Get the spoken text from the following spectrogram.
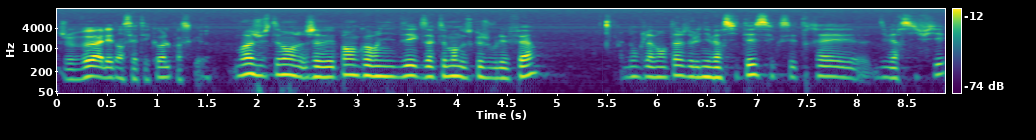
je veux aller dans cette école parce que moi justement, j'avais pas encore une idée exactement de ce que je voulais faire. Donc l'avantage de l'université, c'est que c'est très diversifié.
